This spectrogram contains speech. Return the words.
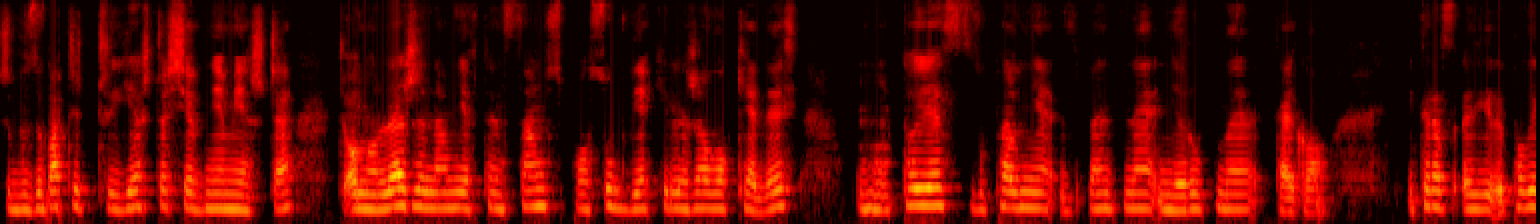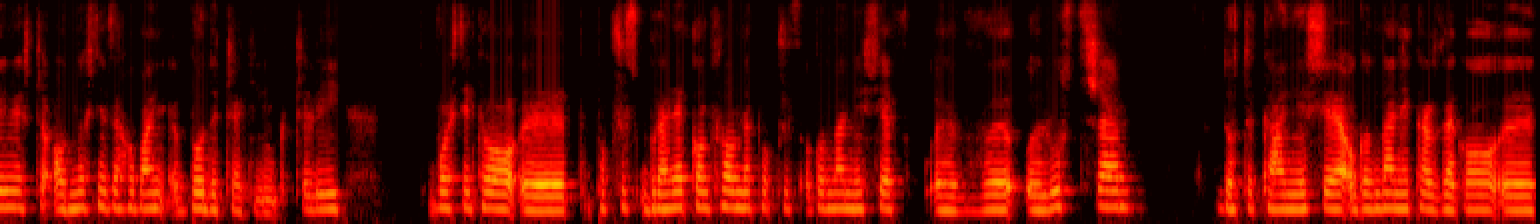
żeby zobaczyć, czy jeszcze się w nie mieszczę, czy ono leży na mnie w ten sam sposób, w jaki leżało kiedyś. Mm, to jest zupełnie zbędne, nie róbmy tego. I teraz e, powiem jeszcze odnośnie zachowań body checking, czyli właśnie to poprzez ubrania kontrolne, poprzez oglądanie się w, w lustrze, dotykanie się, oglądanie każdego, y,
